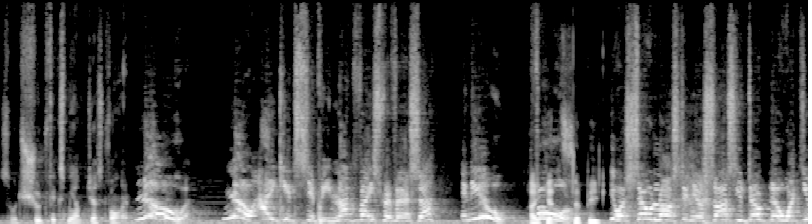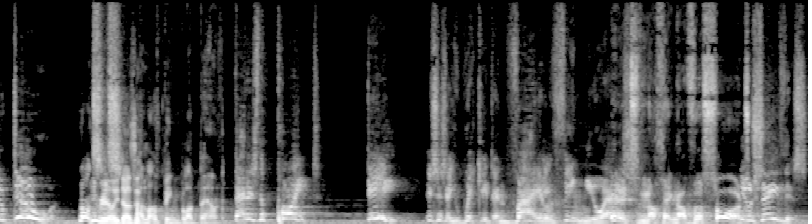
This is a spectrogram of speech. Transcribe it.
so it should fix me up just fine. No! No, I get sippy, not vice versa. And you, I get sippy. You are so lost in your sauce you don't know what you do. Nonsense. He really doesn't. I love being bloodbound. That is the point. D, this is a wicked and vile thing you ask. It's nothing of the sort. You say this,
